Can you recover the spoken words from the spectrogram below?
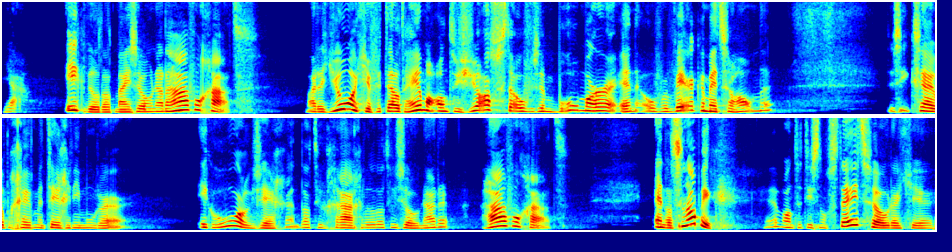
ja, ik wil dat mijn zoon naar de HAVO gaat. Maar dat jongetje vertelt helemaal enthousiast over zijn brommer en over werken met zijn handen. Dus ik zei op een gegeven moment tegen die moeder, ik hoor u zeggen dat u graag wil dat uw zoon naar de HAVO gaat. En dat snap ik, hè, want het is nog steeds zo dat je,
